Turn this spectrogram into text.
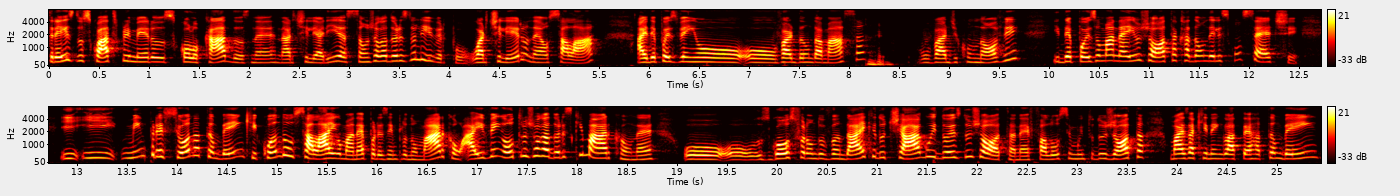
três dos quatro primeiros colocados né, na artilharia são jogadores do Liverpool. O artilheiro, né, o Salah, aí depois vem o, o Vardão da Massa, o Vardy com 9, e depois o Mané e o Jota, cada um deles com 7. E, e me impressiona também que quando o Salah e o Mané, por exemplo, não marcam, aí vem outros jogadores que marcam, né? O- os gols foram do Van Dijk, do Thiago e dois do Jota, né? Falou-se muito do Jota, mas aqui na Inglaterra também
